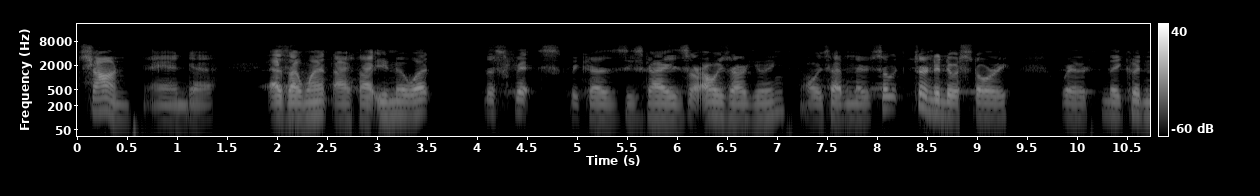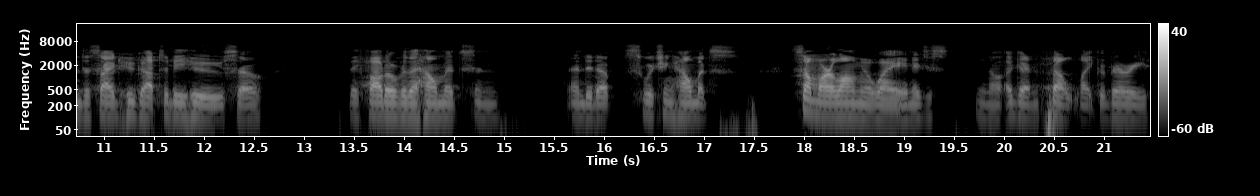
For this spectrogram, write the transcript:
Shawn. And uh, as I went, I thought, you know what? This fits because these guys are always arguing, always having their. So it turned into a story where they couldn't decide who got to be who, so they fought over the helmets and ended up switching helmets somewhere along the way, and it just, you know, again felt like a very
